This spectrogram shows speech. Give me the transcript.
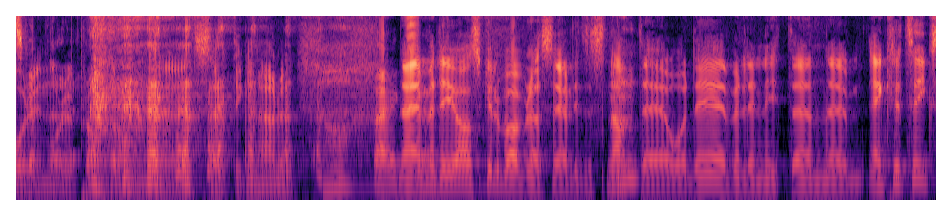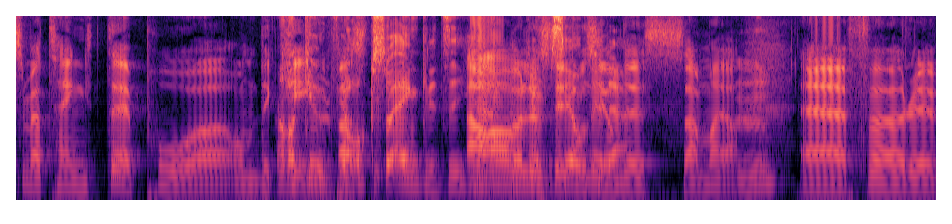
på dig på när du det. pratar om eh, settingen här nu. Verkligen. Nej men det jag skulle bara vilja säga lite snabbt Mm. och det är väl en liten, eh, en kritik som jag tänkte på eh, om The Ja, King. Jag har också en kritik här. Ja, vad lustigt. Se Får se om det är samma ja. Eh, för eh,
